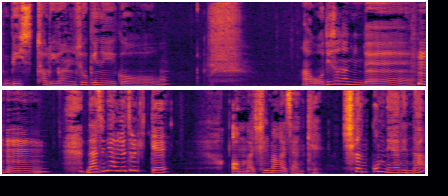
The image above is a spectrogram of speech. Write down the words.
미스터리 연속이네 이거. 아 어디서 났는데? 나중에 알려줄게. 엄마 실망하지 않게 시간 꼭 내야 된다.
